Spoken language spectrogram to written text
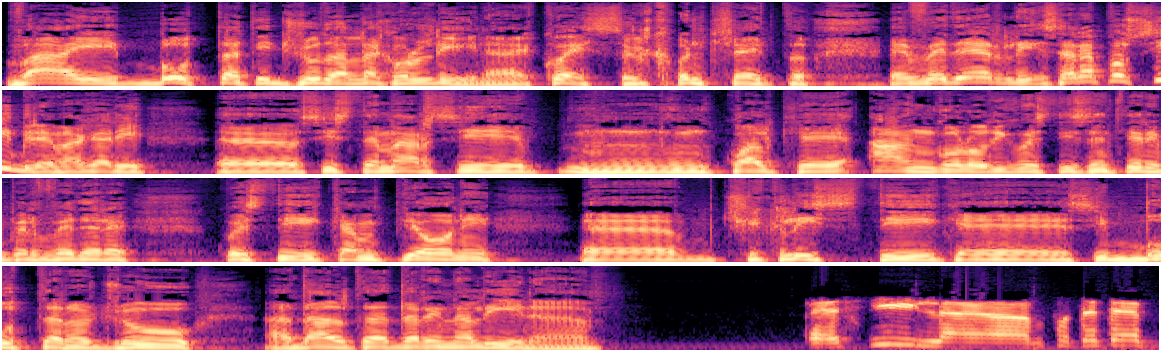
vai, buttati giù dalla collina, è questo il concetto, e vederli, sarà possibile magari eh, sistemarsi mh, in qualche angolo di questi sentieri per vedere questi campioni eh, ciclisti che si buttano giù ad alta adrenalina? Eh, sì, il, potete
